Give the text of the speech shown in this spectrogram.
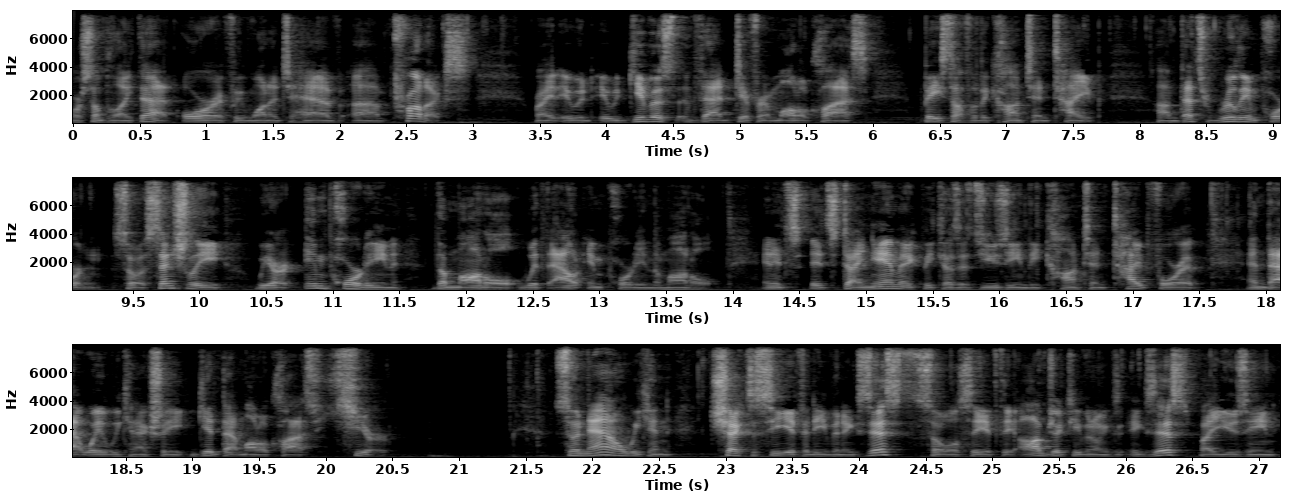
or something like that. Or if we wanted to have uh, products, right? It would it would give us that different model class based off of the content type. Um, that's really important. So essentially, we are importing the model without importing the model, and it's it's dynamic because it's using the content type for it, and that way we can actually get that model class here. So now we can check to see if it even exists. So we'll see if the object even exists by using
